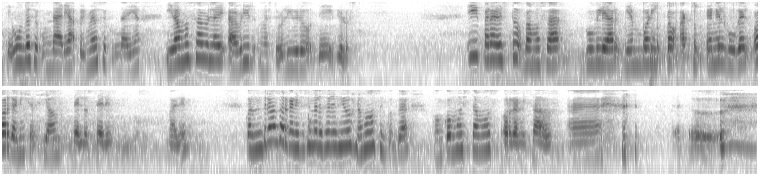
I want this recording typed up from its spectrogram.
segundo secundaria, primero secundaria, y vamos a abrir nuestro libro de biología. Y para esto vamos a googlear bien bonito aquí en el Google Organización de los Seres Vivos, ¿vale? Cuando entremos a Organización de los Seres Vivos nos vamos a encontrar con cómo estamos organizados. Ah.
